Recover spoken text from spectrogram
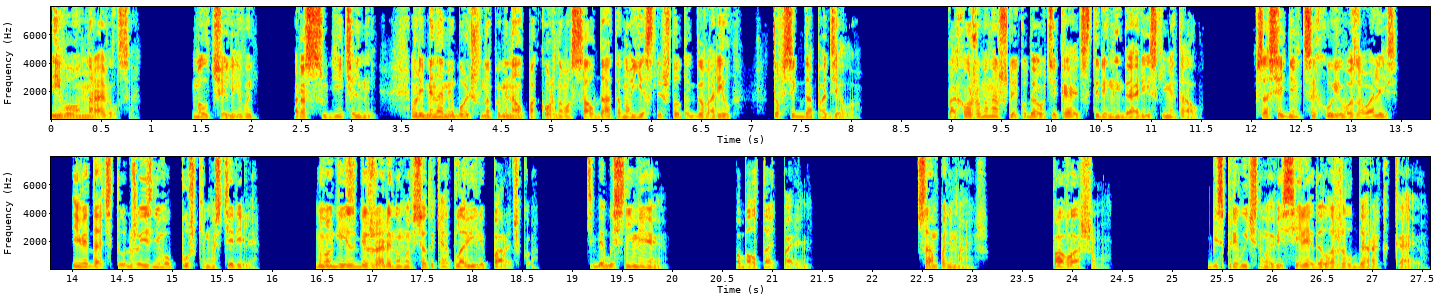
Иво он нравился. Молчаливый, рассудительный, временами больше напоминал покорного солдата, но если что-то говорил, то всегда по делу. Похоже, мы нашли, куда утекает стыренный даорийский металл. В соседнем цеху его завались. И, видать, тут же из него пушки мастерили. Многие избежали, но мы все таки отловили парочку. Тебе бы с ними поболтать, парень. Сам понимаешь. По-вашему. Без привычного веселья доложил Дерек Каю.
